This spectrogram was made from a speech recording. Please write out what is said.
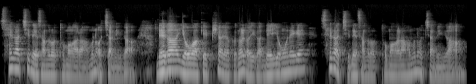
새같이 내 산으로 도망하라 하면 어찌함인가? 내가 여호와께 피하였거늘 너희가 내 영혼에게 새같이 내 산으로 도망하라 하면 어찌함인가?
